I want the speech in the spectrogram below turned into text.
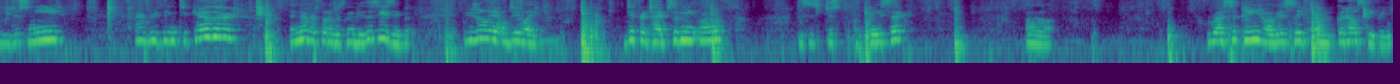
you just need everything together. I never thought it was going to be this easy, but usually I'll do like different types of meatloaf. This is just a basic uh, recipe, obviously, from Good Housekeeping.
